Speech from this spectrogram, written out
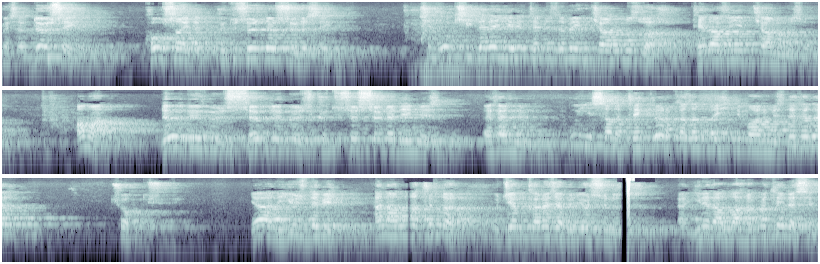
mesela dövseydik, kovsaydık, kötü sözler söyleseydik. Şimdi o kirlenen yeri temizleme imkanımız var, telafi imkanımız var. Ama dövdüğümüz, sövdüğümüz, kötü söz söylediğimiz, efendim bu insanı tekrar kazanma ihtimalimiz ne kadar? Çok düşük. Yani yüzde bir. Hani anlatırlar, bu Cem Karaca biliyorsunuz, yani yine de Allah rahmet eylesin.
